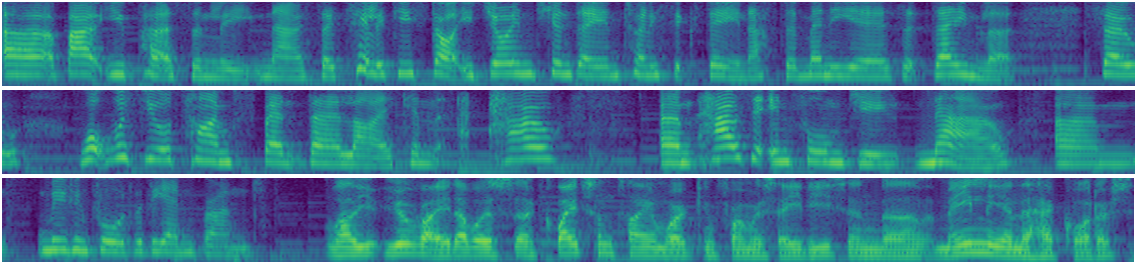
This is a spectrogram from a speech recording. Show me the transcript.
uh, about you personally now. So, Till, if you start, you joined Hyundai in 2016 after many years at Daimler. So, what was your time spent there like, and how um, how's it informed you now um, moving forward with the N brand? Well, you're right. I was uh, quite some time working for Mercedes and uh, mainly in the headquarters.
